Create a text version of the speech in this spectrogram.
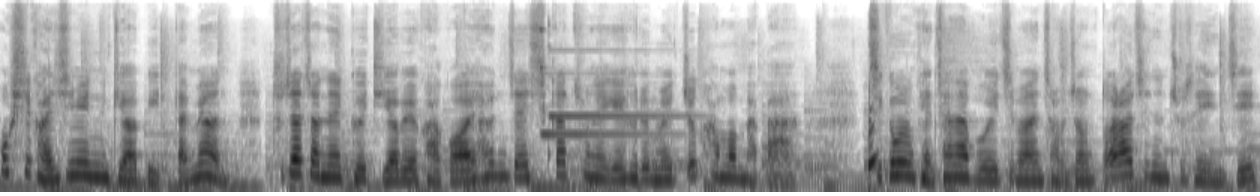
혹시 관심 있는 기업이 있다면 투자 전에 그 기업의 과거와 현재 시가총액의 흐름을 쭉 한번 봐봐. 지금은 괜찮아 보이지만 점점 떨어지는 추세인지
